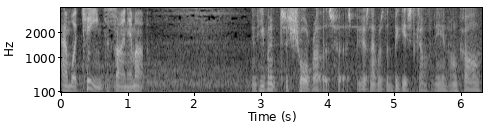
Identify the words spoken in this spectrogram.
and were keen to sign him up. And he went to Shaw Brothers first because that was the biggest company in Hong Kong.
